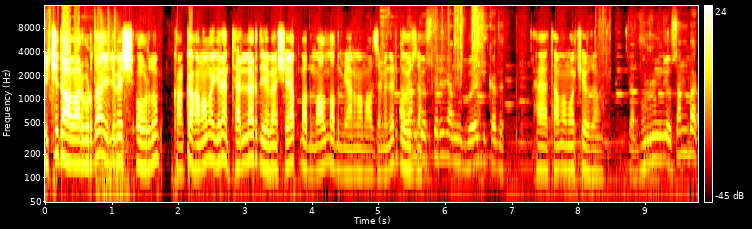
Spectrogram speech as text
İki daha var burada 55 ordum. Kanka hamama giren terler diye ben şey yapmadım almadım yanıma malzemeleri de o Adam yüzden. gösterir yalnız böyle dikkat et. He tamam okey o zaman. Ya vururum diyorsan bak.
